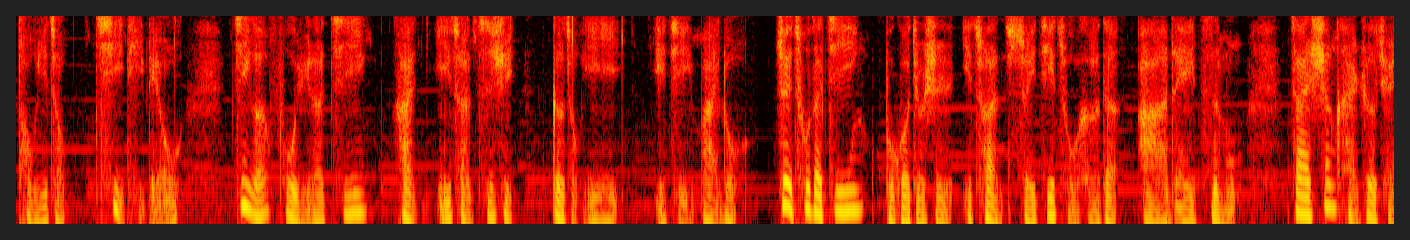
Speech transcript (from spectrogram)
同一种气体流，进而赋予了基因和遗传资讯各种意义以及脉络。最初的基因不过就是一串随机组合的 RNA 字母，在深海热泉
